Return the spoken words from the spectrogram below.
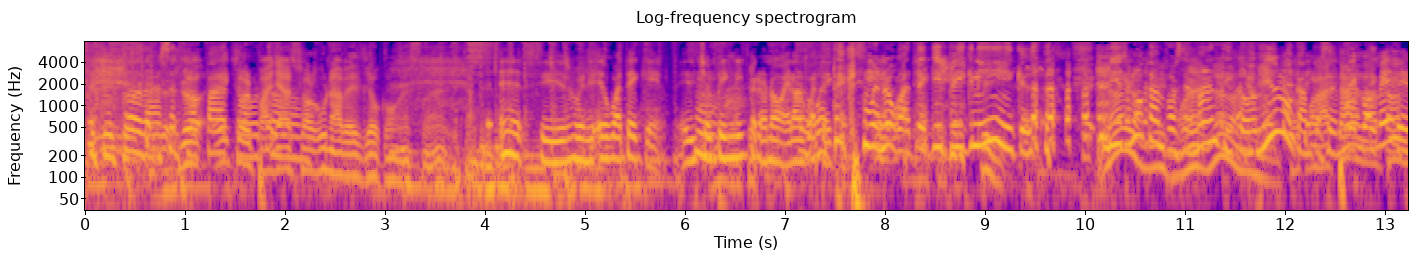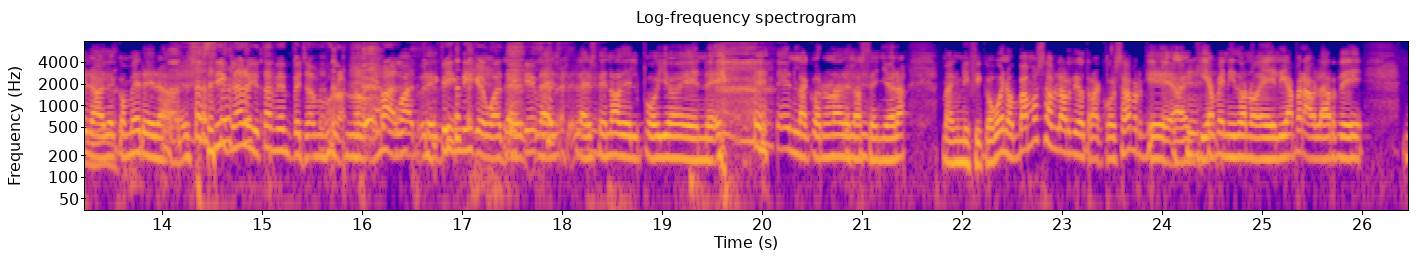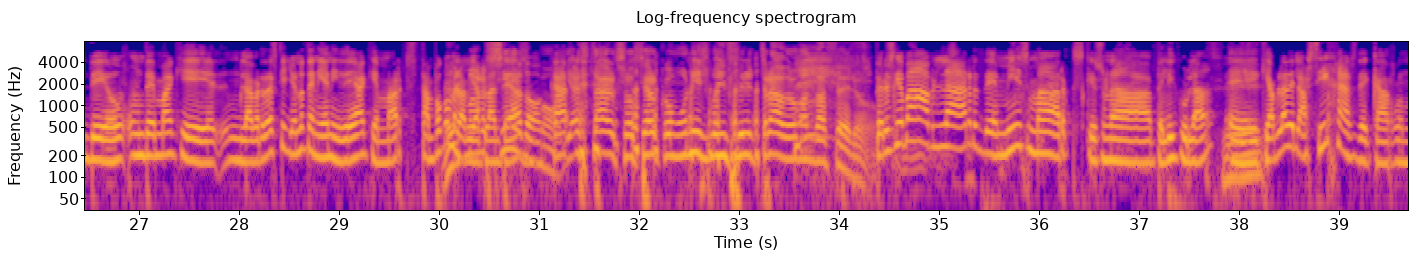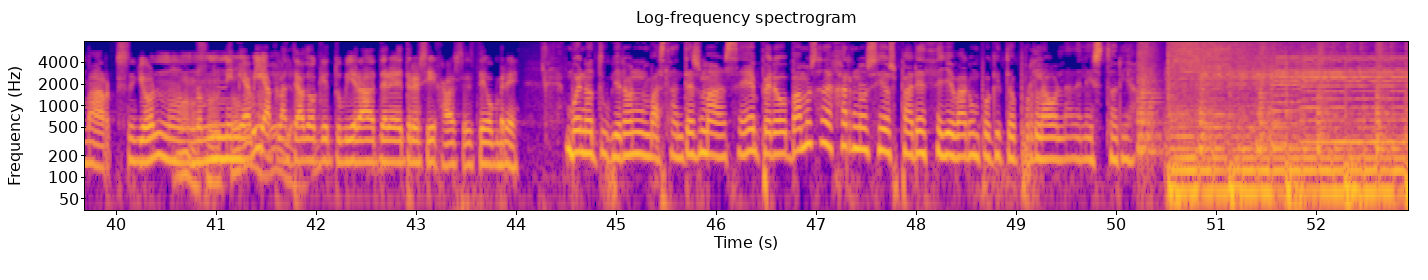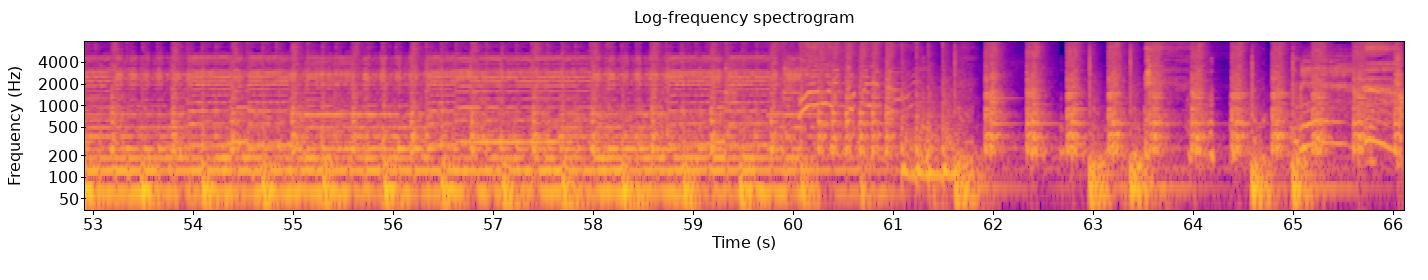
Todas, el Yo zapato, he hecho el payaso todo. alguna vez yo con eso. ¿eh? Eh, sí, es bueno. El guateque. He dicho el picnic, pero no, era el El guateque. bueno, el guateque picnic, que está- No mismo campo mismo, ¿eh? semántico, No mismo mismo. campo Chocolatada, De semántico. comer era, de comer era. Sí, claro, yo también pensaba, bueno, normal. Guateque. El picnic, el guateque. La, la- la escena del pollo en, en la corona de la señora, magnífico. Bueno, vamos a hablar de otra cosa, porque aquí ha venido Noelia para hablar de, de un tema que la verdad es que yo no tenía ni idea, que Marx tampoco me lo había planteado. marxismo, Ya está el socialcomunismo infiltrado en Onda Cero. Pero es que va a hablar de Miss Marx, que es una película Sí. eh, que habla de las hijas de Karl Marx. Yo no- Bueno, no- sobre ni me había planteado ellas, ¿no? que tuviera tre- tres hijas este hombre. Bueno, tuvieron bastantes más, ¿eh? pero vamos a dejarnos, si os parece, llevar un poquito por la ola de la historia.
